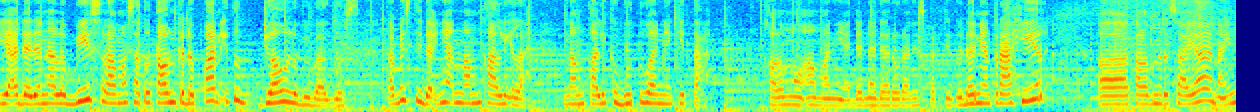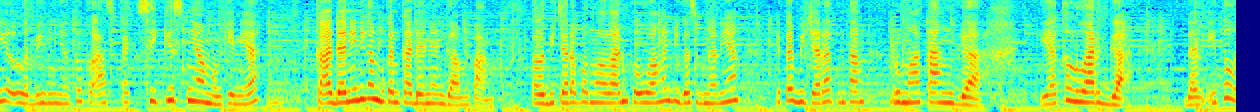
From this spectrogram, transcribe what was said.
ya ada dana lebih selama satu tahun ke depan itu jauh lebih bagus. Tapi setidaknya enam kali lah enam kali kebutuhannya kita. Kalau mau aman ya dana daruratnya seperti itu. Dan yang terakhir eh, kalau menurut saya nah ini lebih menyentuh ke aspek psikisnya mungkin ya. Keadaan ini kan bukan keadaan yang gampang. Kalau bicara pengelolaan keuangan juga sebenarnya kita bicara tentang rumah tangga ya keluarga dan itu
